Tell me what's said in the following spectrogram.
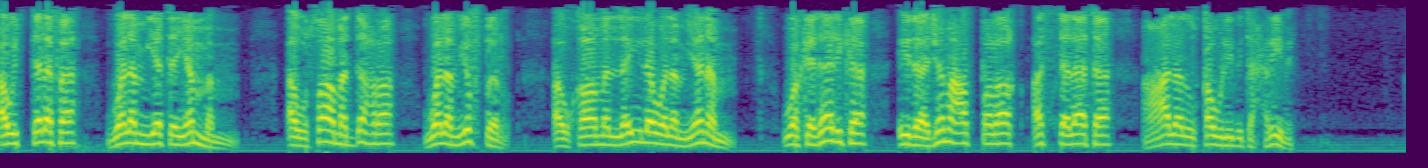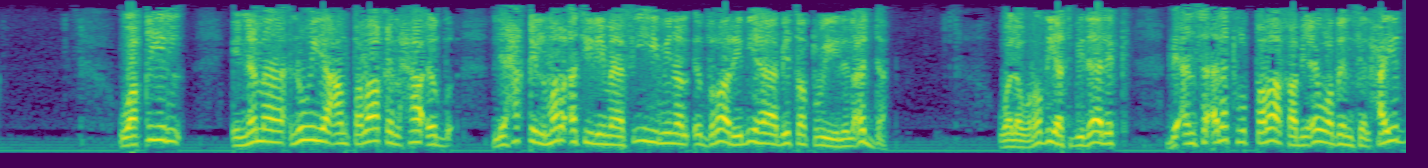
أو اتلف ولم يتيمم أو صام الدهر ولم يفطر أو قام الليل ولم ينم وكذلك إذا جمع الطلاق الثلاثة على القول بتحريمه. وقيل إنما نهي عن طلاق الحائض لحق المرأة لما فيه من الإضرار بها بتطويل العدة. ولو رضيت بذلك بأن سألته الطلاق بعوض في الحيض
